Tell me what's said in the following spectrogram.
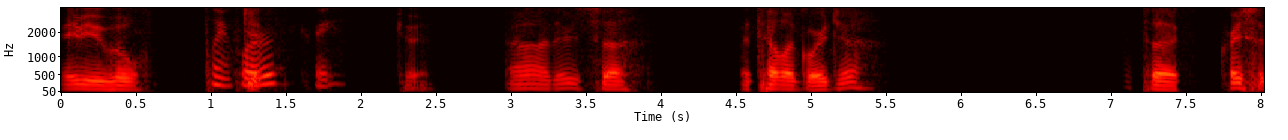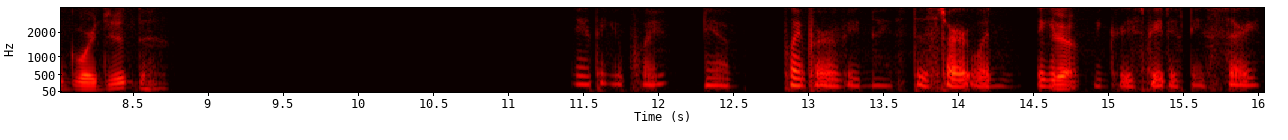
Maybe we'll, four, Get- forward. Great. uh, there's uh, Metallogorgia. It's a Chrysogorgid. Yeah, I think a point. Yeah, point four would be nice to start when we can Yeah. increase speed if necessary.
